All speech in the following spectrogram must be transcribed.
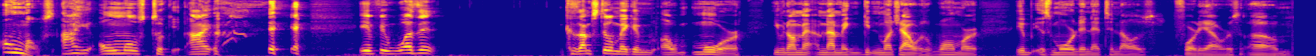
almost. I almost took it. I if it wasn't because I'm still making uh, more even though I'm not, I'm not making getting much hours at Walmart, it, it's more than that ten dollars forty hours. Um,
